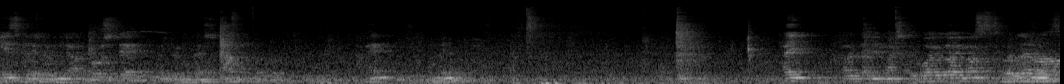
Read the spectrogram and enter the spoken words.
イエス・キリストの皆を通してお祈りいたしますアメンはい改めましておはようございますおはようございます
